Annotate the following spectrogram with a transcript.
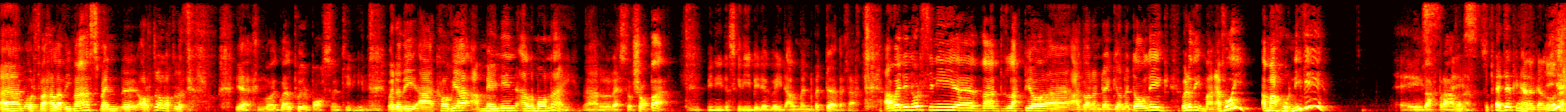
um, wrth fy hala fi mas, mae'n uh, ordro lot o beth Ie, yeah, chi'n gweld gweld pwy'r bos yn ti ni. Mm. Wedodd hi, a cofia, a menyn almonau ar y rest o'r siopa. Mm. Ni dysgu di beidio gweud almond butter bellach. A wedyn wrth i ni uh, ddadlapio uh, agor yn region nadolig, wedodd hi, mae na fwy, a mae hwn i fi. Un bach braf yna. So peder cynghanedd gan Lord. Yeah,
